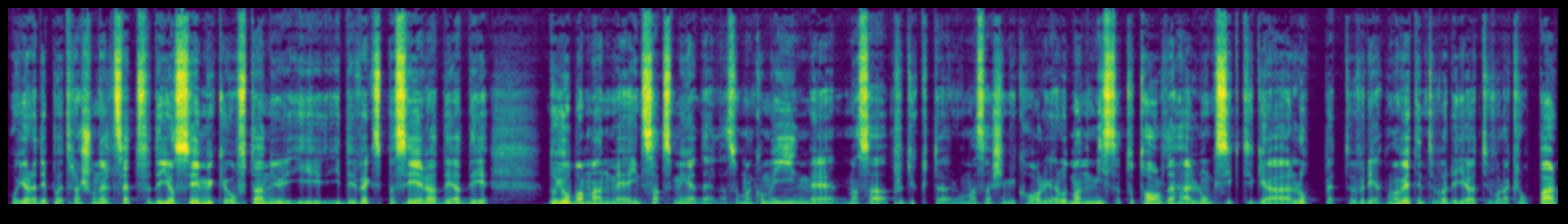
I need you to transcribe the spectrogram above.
och göra det på ett rationellt sätt. För det jag ser mycket ofta nu i, i det växtbaserade är att det då jobbar man med insatsmedel. Alltså man kommer in med massa produkter och massa kemikalier och man missar totalt det här långsiktiga loppet över det. Man vet inte vad det gör till våra kroppar.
